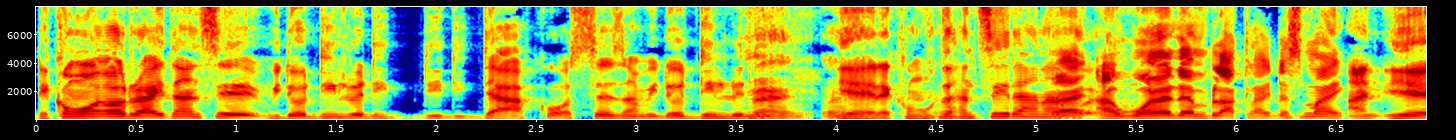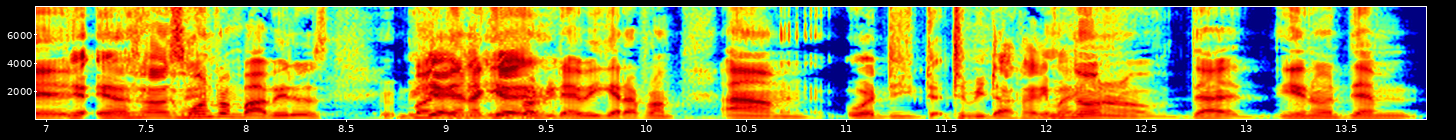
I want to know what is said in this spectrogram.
they come out right and say we don't deal with the, the, the dark horses and we don't deal with Right, the right. yeah. They come out and say that now, Right. And one of them black like this Mike. and yeah, Yeah, yeah, that's saying. one from Barbados, but Yeah, then again, yeah. probably there we get it from. Um, what the, to be dark like the Mike? no, no, no, that you know them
